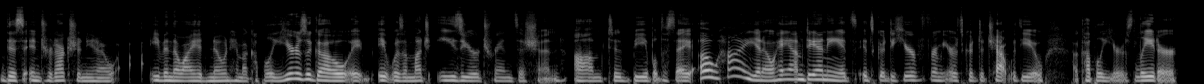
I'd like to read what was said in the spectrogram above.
this introduction, you know, even though I had known him a couple of years ago, it, it was a much easier transition um, to be able to say, "Oh, hi, you know, hey, I'm Danni. It's it's good to hear from you. It's good to chat with you." A couple of years later,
